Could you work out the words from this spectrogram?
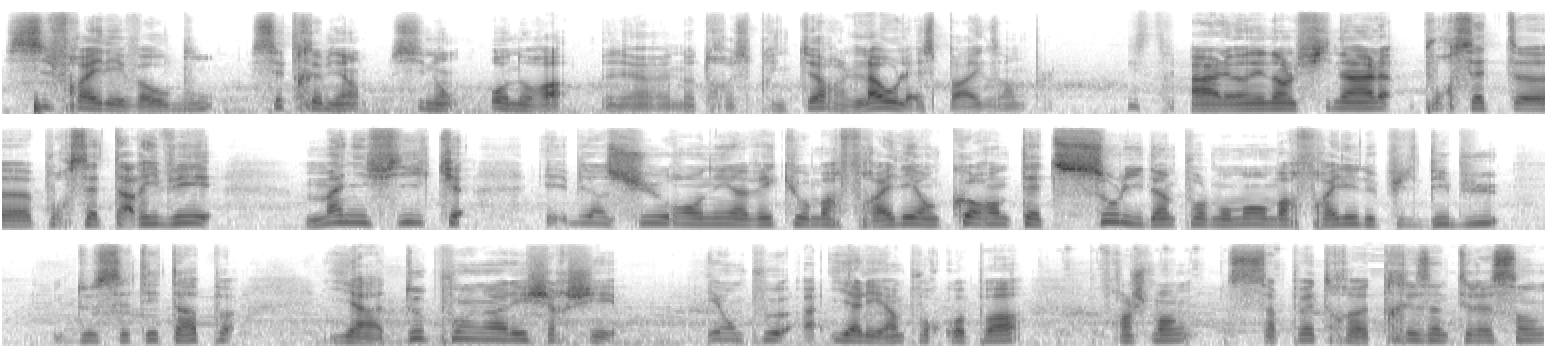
si Fraile va au bout, c'est très bien. Sinon, on aura euh, notre sprinter Laoles par exemple. Allez, on est dans le final pour cette, euh, pour cette arrivée magnifique. Et bien sûr, on est avec Omar Fraile encore en tête solide hein, pour le moment. Omar Fraile depuis le début de cette étape. Il y a deux points à aller chercher. Et on peut y aller, hein, pourquoi pas. Franchement, ça peut être très intéressant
